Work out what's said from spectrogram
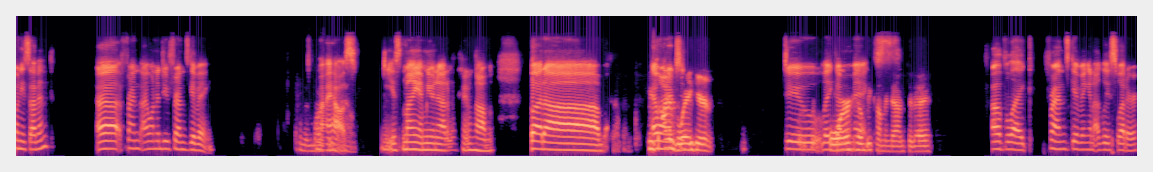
27th. Uh, friend, I want to do Friendsgiving. My house. Yes, Miami and Adam can come. But um. He's I on his to way here. Do like or he'll be coming down today. of like friends giving an ugly sweater.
